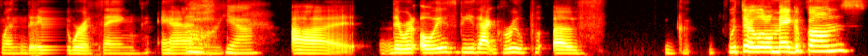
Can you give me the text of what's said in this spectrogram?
when they were a thing and oh, yeah. Uh there would always be that group of with their little megaphones.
